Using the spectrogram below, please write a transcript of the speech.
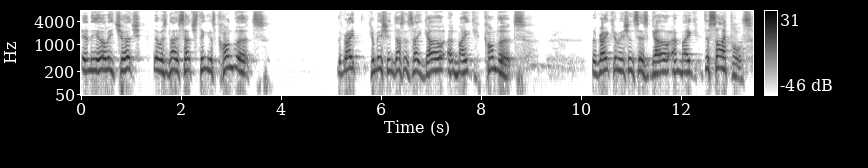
in the early church, there was no such thing as converts. The Great Commission doesn't say go and make converts. The Great Commission says go and make disciples.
